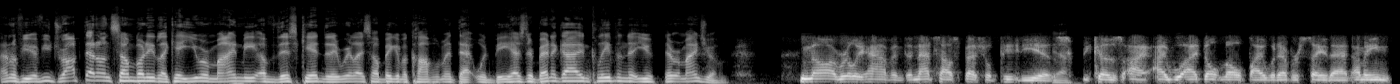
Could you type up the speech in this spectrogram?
I don't know if you have you dropped that on somebody like, hey, you remind me of this kid. Do they realize how big of a compliment that would be? Has there been a guy in Cleveland that you that reminds you of him? No, I really haven't, and that's how special Petey is. Yeah. Because I, I I don't know if I would ever say that. I mean,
